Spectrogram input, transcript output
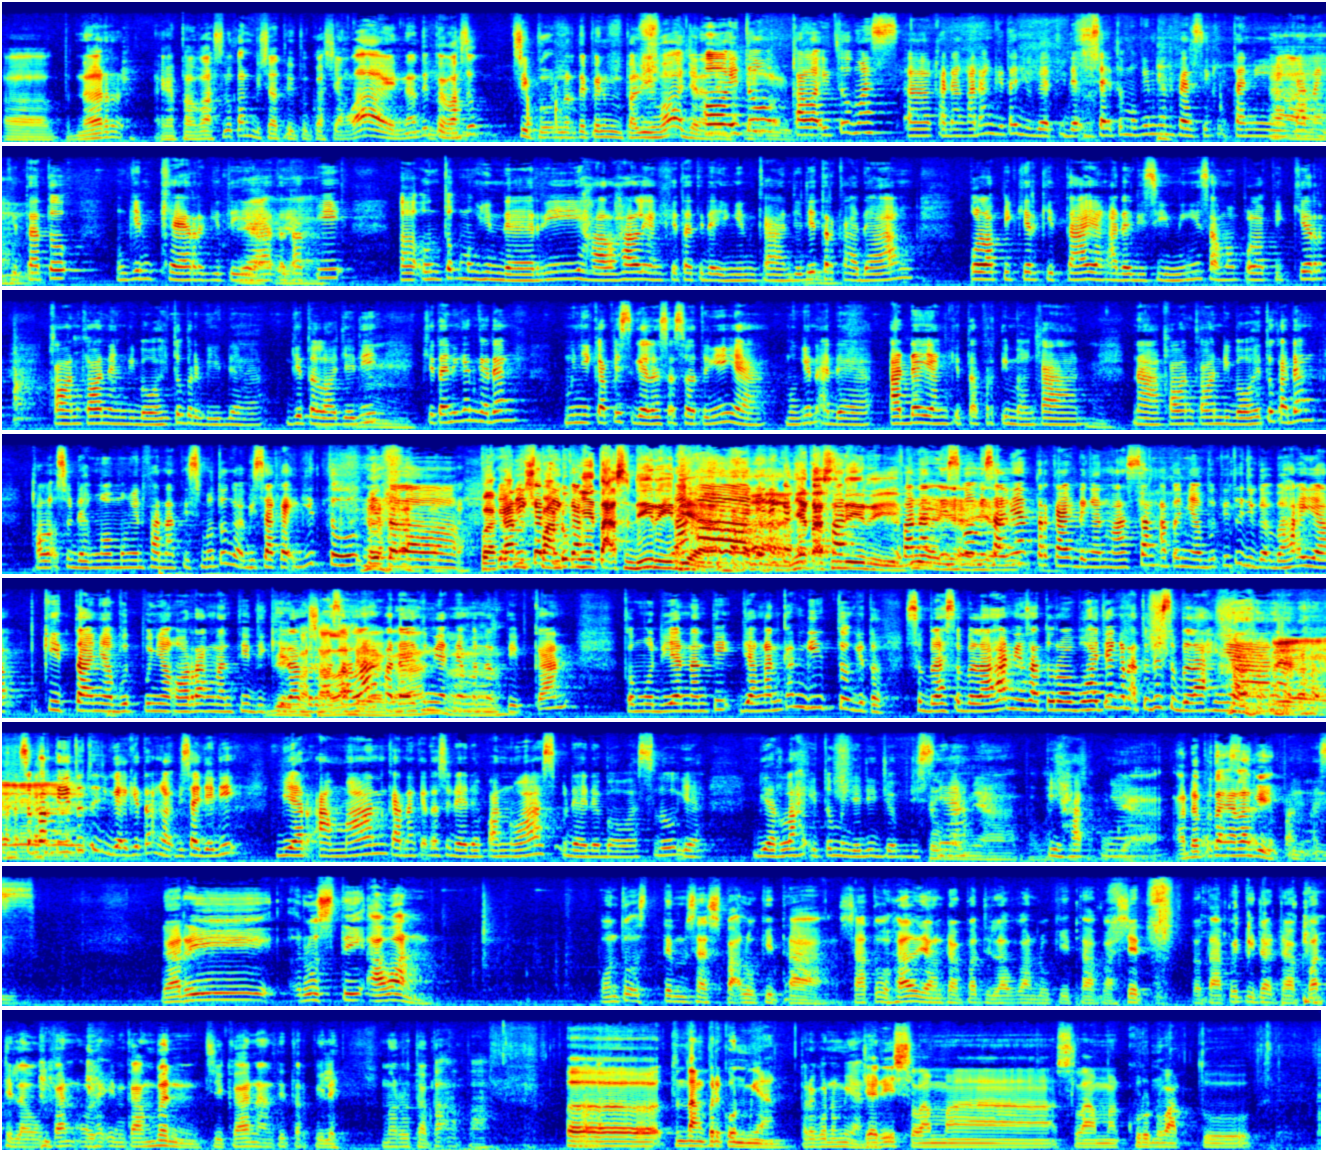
eh, benar ya Bawaslu kan bisa di tugas yang lain. Nanti Bawaslu sibuk nertipin baliho aja Oh nanti. itu kalau itu mas eh, kadang-kadang kita juga tidak bisa itu mungkin kan versi kita nih Ah. karena kita tuh mungkin care gitu ya iya. tetapi eh, untuk menghindari hal-hal yang kita tidak inginkan Hmm. jadi terkadang pola pikir kita yang ada di sini sama pola pikir kawan-kawan yang di bawah itu berbeda gitu loh jadi Hmm. kita ini kan kadang menyikapi segala sesuatunya ya mungkin ada ada yang kita pertimbangkan Hmm. nah kawan-kawan di bawah itu kadang kalau sudah ngomongin fanatisme tuh nggak bisa kayak gitu gitu loh Bahkan Jadi spanduk ketika- nyetak sendiri dia. Ah, jadi ketika nyetak fan- sendiri. Fanatisme Iya, iya, iya. misalnya terkait dengan masang atau nyabut itu juga bahaya. Kita nyabut punya orang nanti dikira masalah bermasalah, ya padahal kan? itu niatnya Ah. menertibkan. Kemudian nanti jangankan gitu gitu, sebelah sebelahan yang satu roboh aja yang kena tuduh sebelahnya. Nah, Iya, iya, seperti iya. itu tuh juga kita nggak bisa. Jadi biar aman karena kita sudah ada panwas, udah ada bawaslu ya, biarlah itu menjadi job disknya Bawaslu. pihaknya. Ya. Ada pertanyaan lagi? Panwas. Dari Rusti Awan untuk tim ses Pak Lukita, satu hal yang dapat dilakukan Lukita Basit, tetapi tidak dapat dilakukan oleh incumbent jika nanti terpilih. Menurut Bapak apa? Eh, tentang perekonomian. Perekonomian. Jadi selama selama kurun waktu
